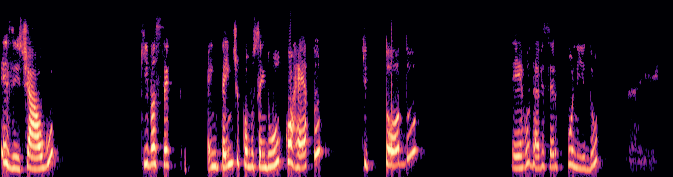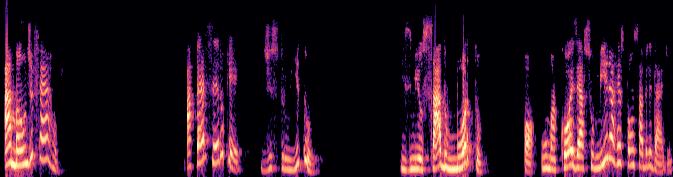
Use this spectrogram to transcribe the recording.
existe algo que você entende como sendo o correto, que todo erro deve ser punido a mão de ferro. Até ser o quê? Destruído? Esmiuçado, morto? Ó, uma coisa é assumir a responsabilidade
